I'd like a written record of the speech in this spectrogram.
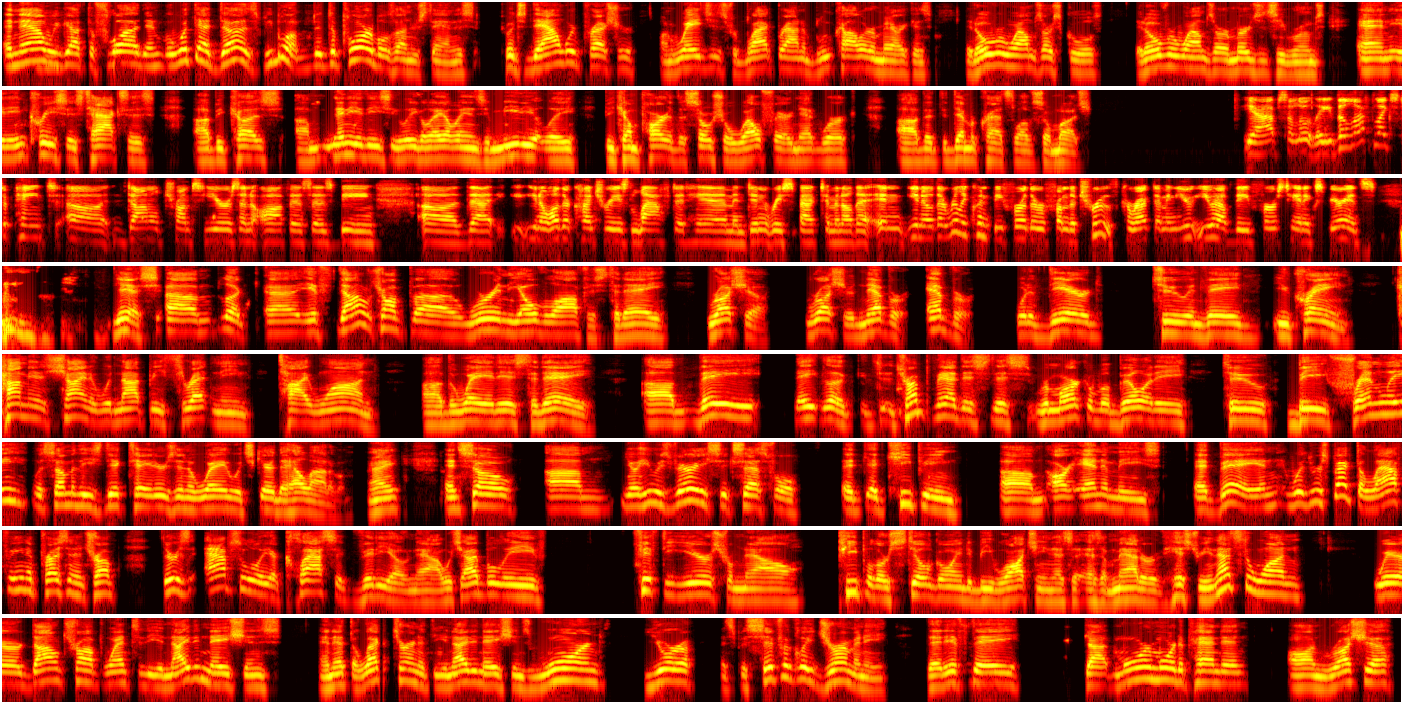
And now mm-hmm. we got the flood, and what that does, people, the deplorables understand this, puts downward pressure on wages for black, brown, and blue collar Americans it overwhelms our schools, it overwhelms our emergency rooms, and it increases taxes uh, because um, many of these illegal aliens immediately become part of the social welfare network uh, that the Democrats love so much. Yeah, absolutely. The left likes to paint uh, Donald Trump's years in office as being uh, that, you know, other countries laughed at him and didn't respect him and all that. And, you know, that really couldn't be further from the truth, correct? I mean, you, you have the firsthand experience. Yes. Um, look, uh, if Donald Trump uh, were in the Oval Office today, Russia, Russia never, ever would have dared to invade Ukraine communist China would not be threatening Taiwan uh, the way it is today. Um, they they look. Trump had this this remarkable ability to be friendly with some of these dictators in a way which scared the hell out of them, right? And so, um, you know, he was very successful at, at keeping um, our enemies at bay. And with respect to laughing at President Trump, there is absolutely a classic video now, which I believe 50 years from now, people are still going to be watching as a, as a matter of history. And that's the one where Donald Trump went to the United Nations and at the lectern at the United Nations warned Europe and specifically Germany that if they got more and more dependent on Russia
